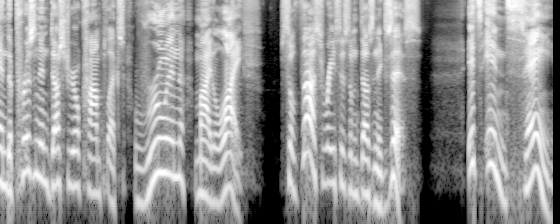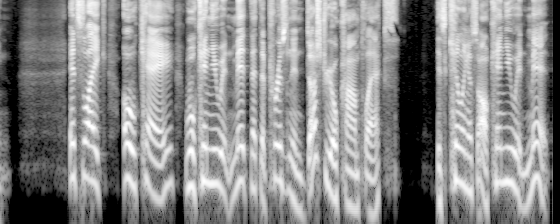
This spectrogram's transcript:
and the prison industrial complex ruin my life. So, thus, racism doesn't exist. It's insane. It's like, okay, well, can you admit that the prison industrial complex is killing us all? Can you admit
